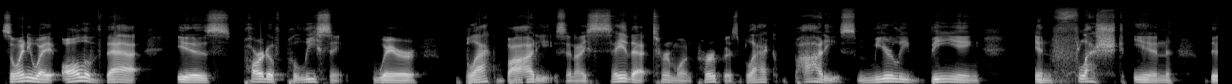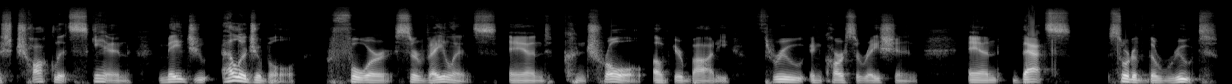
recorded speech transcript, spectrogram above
So anyway all of that is part of policing where black bodies, and I say that term on purpose, black bodies merely being enfleshed in this chocolate skin made you eligible for surveillance and control of your body through incarceration. And that's sort of the root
